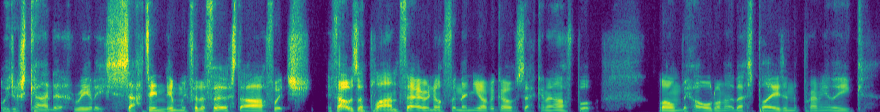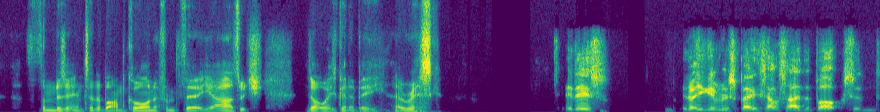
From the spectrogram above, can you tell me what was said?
we just kind of really sat in, didn't we, for the first half? Which, if that was a plan, fair enough, and then you have a go second half. But lo and behold, one of the best players in the Premier League thunders it into the bottom corner from thirty yards, which is always going to be a risk. It is, you know, you're giving him space outside the box, and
